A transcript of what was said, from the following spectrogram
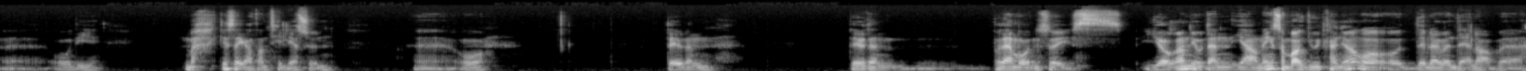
eh, Og de merker seg at han tilgir synd. Eh, og det er jo den Det er jo den På den måten så gjør han jo den gjerning som bare Gud kan gjøre, og, og det blir jo en del av eh,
